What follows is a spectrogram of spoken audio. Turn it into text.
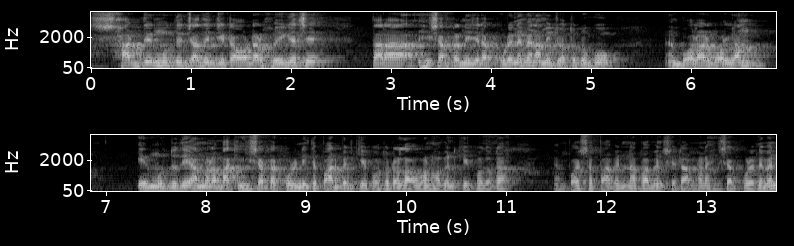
ষাটদের মধ্যে যাদের যেটা অর্ডার হয়ে গেছে, তারা হিসাবটা নিজেরা করে নেবেন। আমি যতটুকু বলার বললাম, এর মধ্য দিয়ে আপনারা বাকি হিসাবটা করে নিতে পারবেন, কে কতটা লাভবান হবেন, কে কতটা পয়সা পাবেন না পাবেন সেটা আপনারা হিসাব করে নেবেন।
